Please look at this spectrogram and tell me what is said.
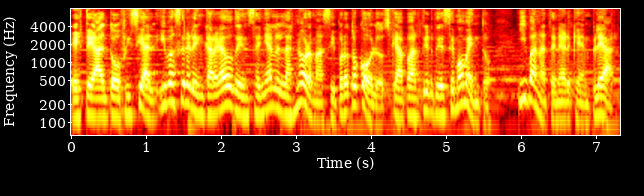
Este alto oficial iba a ser el encargado de enseñarles las normas y protocolos que a partir de ese momento iban a tener que emplear.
